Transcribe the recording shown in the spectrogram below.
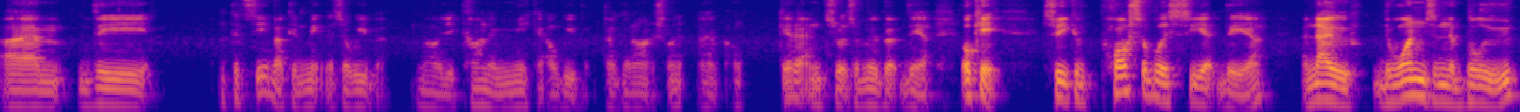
um, the. I could see if I can make this a wee bit. No, you can't even make it a wee bit bigger actually. Uh, I'll get it in so it's a wee bit there. Okay, so you can possibly see it there. And now the ones in the blue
